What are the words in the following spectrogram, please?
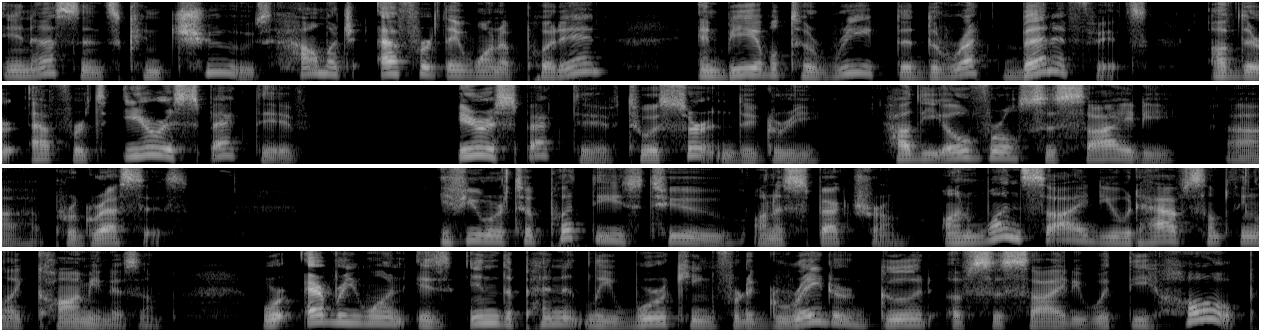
in essence, can choose how much effort they want to put in and be able to reap the direct benefits of their efforts, irrespective, irrespective to a certain degree, how the overall society uh, progresses? If you were to put these two on a spectrum, on one side you would have something like communism, where everyone is independently working for the greater good of society with the hope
